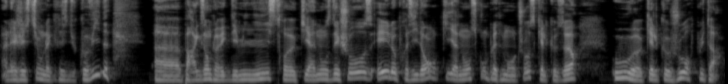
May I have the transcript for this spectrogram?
à la gestion de la crise du Covid, euh, par exemple avec des ministres qui annoncent des choses et le président qui annonce complètement autre chose quelques heures ou euh, quelques jours plus tard.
